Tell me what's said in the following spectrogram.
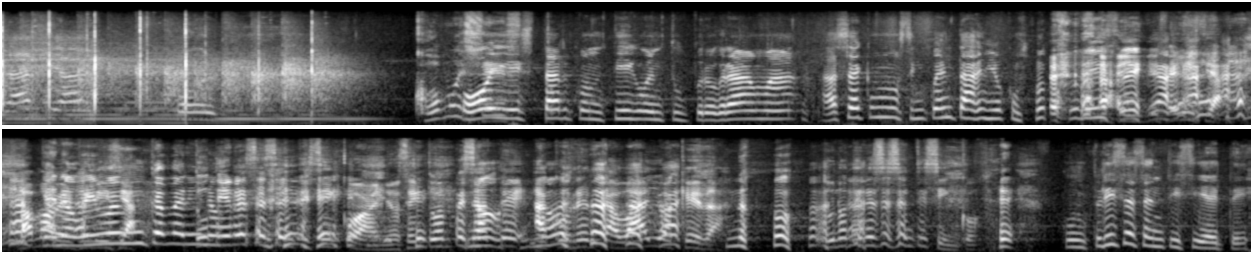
Gracias por ¿Cómo es hoy esto? estar contigo en tu programa. Hace como 50 años, como tú dices. Ay, Felicia, vamos que a ver, nos vimos. Tú tienes 65 años y tú empezaste No, a no. correr caballo a qué edad? No. ¿Tú no tienes 65? Cumplí 67.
